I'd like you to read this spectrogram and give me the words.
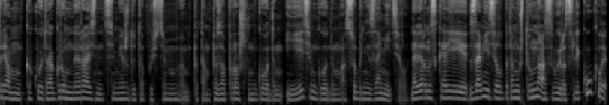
прям какой-то огромной разницы между, допустим, там, позапрошлым годом и этим годом особо не заметила. Наверное, скорее заметила, потому что у нас выросли куклы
